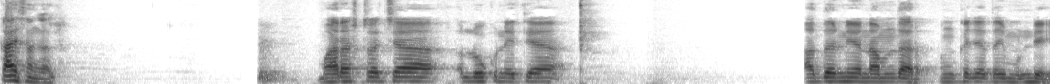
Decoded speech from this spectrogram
काय सांगाल? महाराष्ट्राच्या लोकनेत्या आदरणीय नामदार पंकजाताई मुंडे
